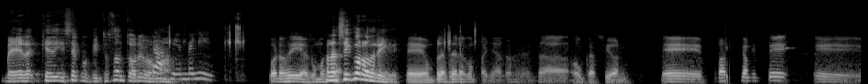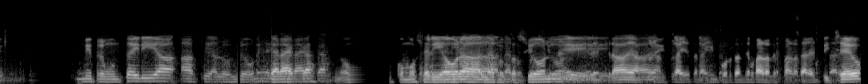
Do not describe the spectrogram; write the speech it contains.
ver qué dice Coquito Santorio. Vamos bienvenido. Buenos días, ¿cómo Francisco Rodríguez. Eh, un placer acompañarlos en esta ocasión. Eh, básicamente, eh, mi pregunta iría hacia los Leones de Caracas, ¿no? ¿Cómo sería ahora la rotación? la entrada de Antonio Vizcaya también es importante para reforzar el picheo.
